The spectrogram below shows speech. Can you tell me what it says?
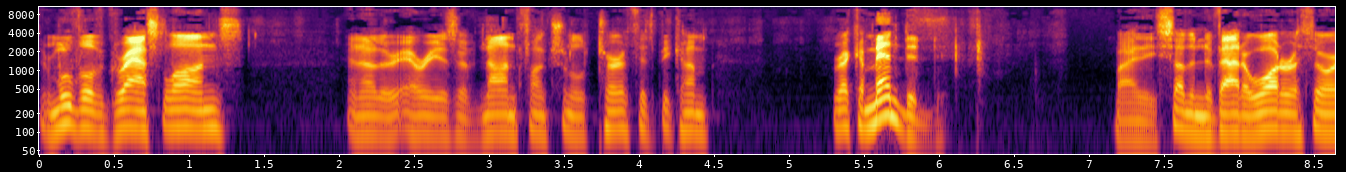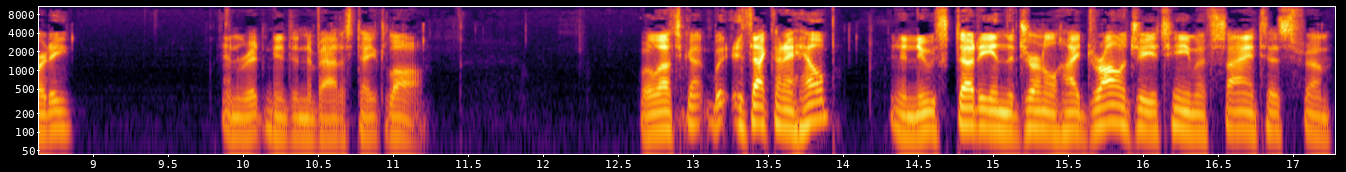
the removal of grass lawns and other areas of non functional turf has become recommended by the Southern Nevada Water Authority and written into Nevada state law. Well, that's go- is that going to help? In a new study in the journal Hydrology, a team of scientists from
